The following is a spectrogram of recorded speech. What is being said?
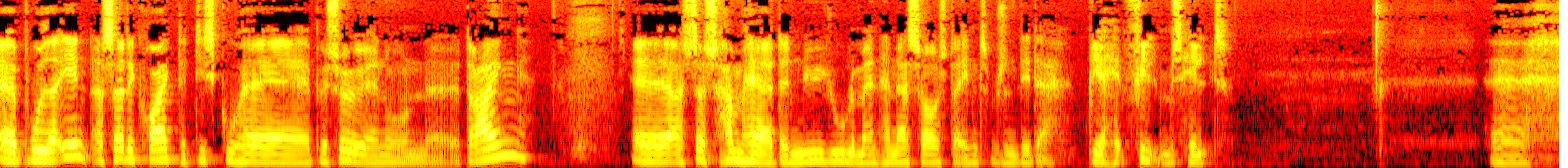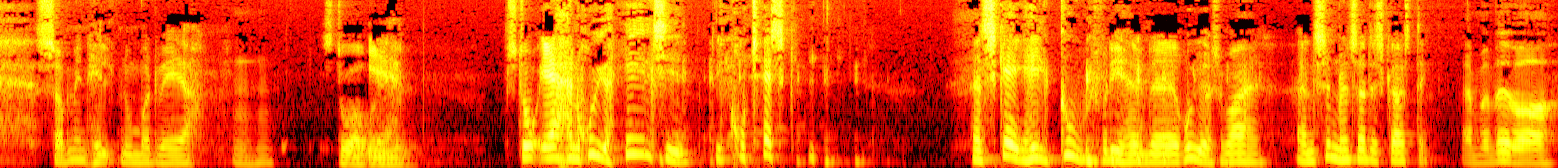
øh, bryder ind, og så er det korrekt, at de skulle have besøg af nogle øh, drenge. Øh, og så ham her, den nye julemand, han er så også derinde som sådan det, der bliver filmens held. Øh, som en held nu måtte være. Stor ryge. Ja. Stor, ja, han ryger hele tiden. Det er grotesk. Han skæg er helt gul, fordi han øh, ryger så meget. Han er simpelthen så disgusting. Ja, man ved, hvor,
